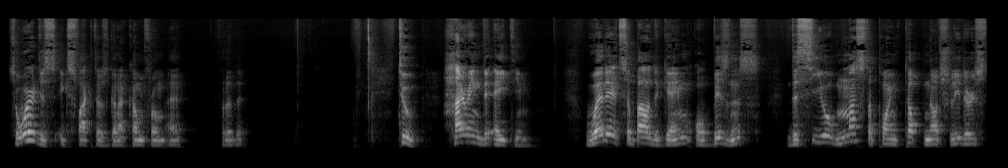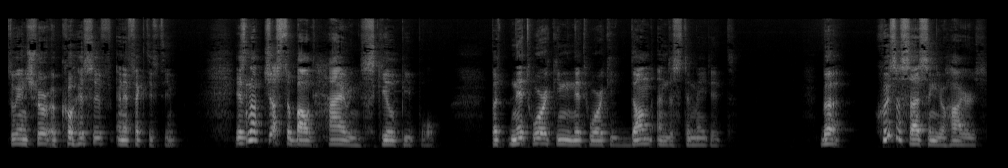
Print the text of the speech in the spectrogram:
So where this X factor is gonna come from, uh, Two, hiring the A team. Whether it's about the game or business, the CEO must appoint top-notch leaders to ensure a cohesive and effective team. It's not just about hiring skilled people, but networking, networking, don't underestimate it. But who's assessing your hires?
